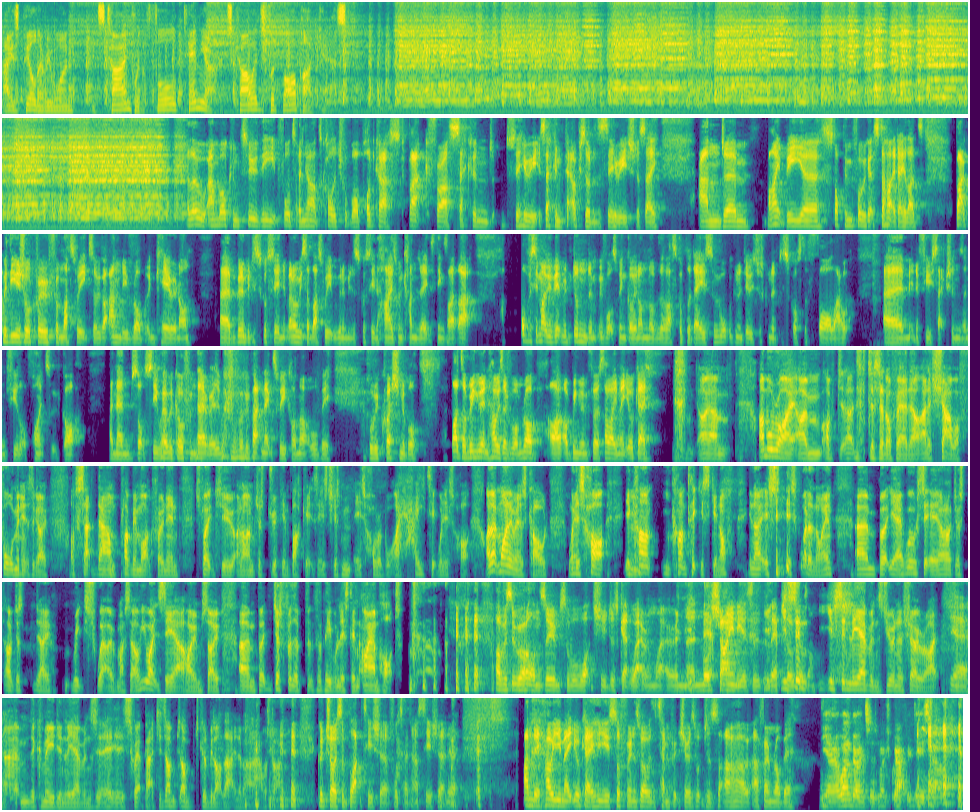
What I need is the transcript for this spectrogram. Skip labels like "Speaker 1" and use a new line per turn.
Eyes peeled, everyone. It's time for the full 10 Yards College Football Podcast.
Hello and welcome to the Full 10 Yards College Football Podcast. Back for our second series, second episode of the series, should I say? And um, might be uh, stopping before we get started, eh, lads? Back with the usual crew from last week. So we've got Andy, Rob, and Kieran on. Um, we're going to be discussing, I know we said last week we're going to be discussing Heisman candidates, things like that. Obviously, it might be a bit redundant with what's been going on over the last couple of days. So, what we're going to do is just going to discuss the fallout um, in a few sections and a few little points that we've got, and then sort of see where we go from there. Really, whether we'll be back next week or not will be will be questionable. Lads, I'll bring you in. How is everyone? Rob, I'll, I'll bring you in first. How are you, mate? You okay?
I am. I'm all right. I'm. I've uh, just said off air now. I had a shower four minutes ago. I've sat down, plugged my microphone in, spoke to you, and I'm just dripping buckets. It's just. It's horrible. I hate it when it's hot. I don't mind it when it's cold. When it's hot, you mm. can't. You can't take your skin off. You know, it's it's quite annoying. Um, but yeah, we'll sit here. I'll just. I'll just. You know, reach sweat over myself. You won't see it at home. So, um, but just for the for people listening, I am hot.
Obviously, we're all on Zoom, so we'll watch you just get wetter and wetter and, and more shiny as the, the episode
you've seen,
goes on.
You've seen Lee Evans during the show, right?
Yeah.
Um, the comedian Lee Evans, his sweat patches. I'm, I'm going to be like that in about an hour's time.
Good choice of black t-shirt, full ten hours t-shirt. Anyway, Andy, how are you, mate? You okay? Are you suffering as well with the temperature as much as our, our friend Robbie?
Yeah, I won't go into as much graphic detail.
